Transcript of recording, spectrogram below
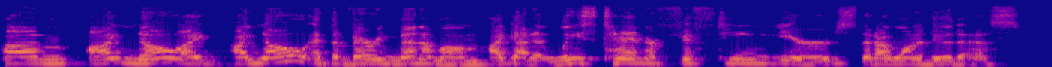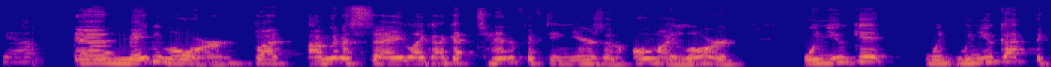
Um, I know I I know at the very minimum I got at least 10 or 15 years that I want to do this. Yeah. And maybe more, but I'm gonna say like I got 10 or 15 years, and oh my lord, when you get when when you got the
